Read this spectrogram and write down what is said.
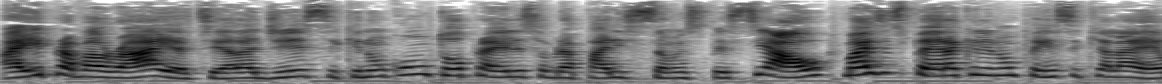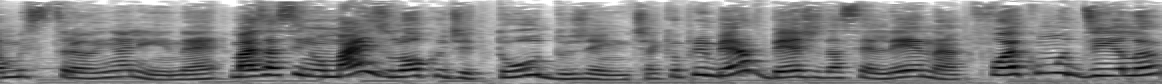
Aí para Variety, ela disse que não contou para ele sobre a aparição especial, mas espera que ele não pense que ela é alma estranha ali, né? Mas assim, o mais louco de tudo, gente, é que o primeiro beijo da Selena foi com o Dylan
